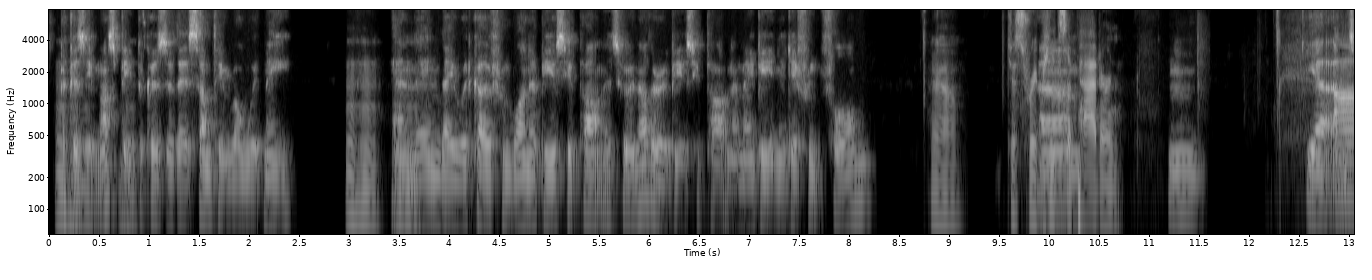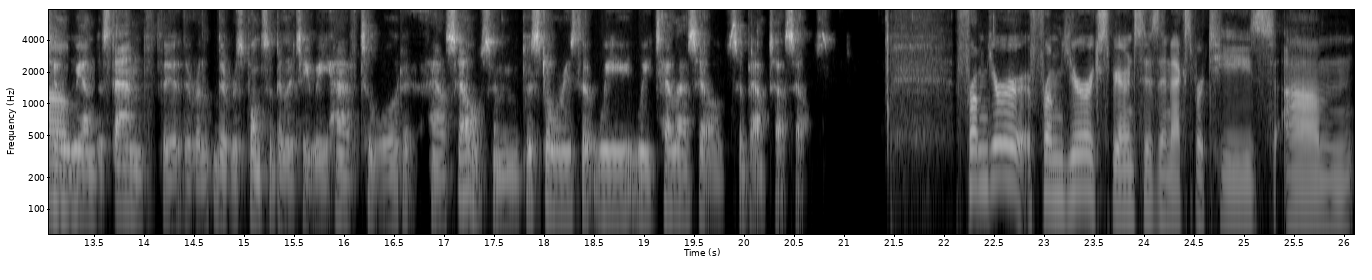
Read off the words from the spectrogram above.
Mm-hmm. Because it must be mm-hmm. because there's something wrong with me. Mm-hmm. And mm-hmm. then they would go from one abusive partner to another abusive partner, maybe in a different form. Yeah. Just repeats um, the pattern. Mm. Yeah, until um, we understand the, the, the responsibility we have toward ourselves and the stories that we we tell ourselves about ourselves. From your from your experiences and expertise, um,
